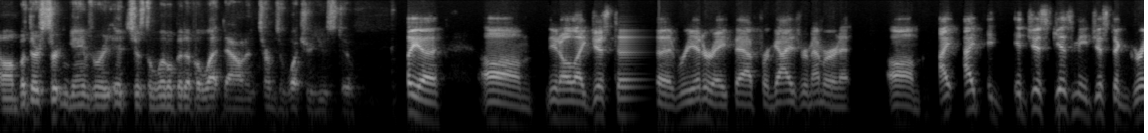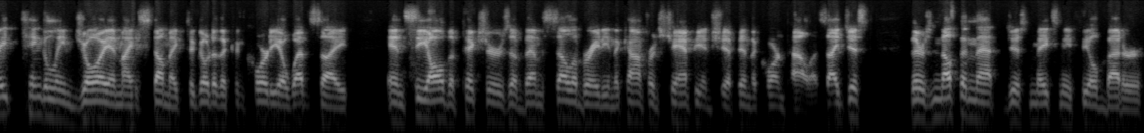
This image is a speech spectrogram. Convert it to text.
Um, but there's certain games where it's just a little bit of a letdown in terms of what you're used to. Yeah, um, you know, like just to reiterate that for guys remembering it, um, I, I, it just gives me just a great tingling joy in my stomach to go to the Concordia website and see all the pictures of them celebrating the conference championship in the Corn Palace. I just there's nothing that just makes me feel better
